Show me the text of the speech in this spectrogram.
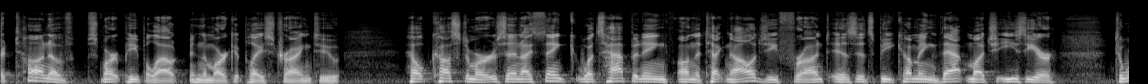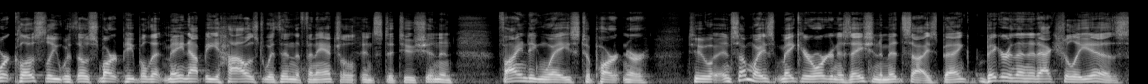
a ton of smart people out in the marketplace trying to help customers. And I think what's happening on the technology front is it's becoming that much easier to work closely with those smart people that may not be housed within the financial institution and finding ways to partner to, in some ways, make your organization a mid sized bank bigger than it actually is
